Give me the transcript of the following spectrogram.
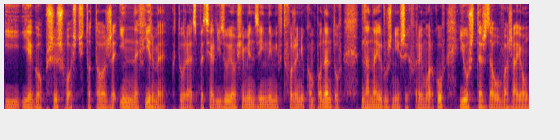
i jego przyszłość, to to, że inne firmy, które specjalizują się m.in. w tworzeniu komponentów dla najróżniejszych frameworków, już też zauważają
